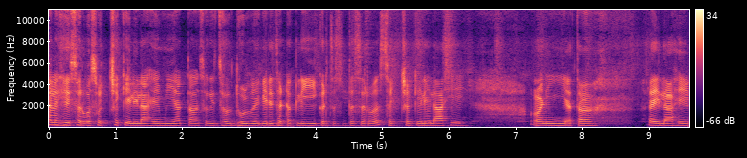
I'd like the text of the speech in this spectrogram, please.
चला हे सर्व स्वच्छ केलेलं आहे मी. आता सगळी झळ धूळ वगैरे झटकली. इकडचं सुद्धा सर्व स्वच्छ केलेलं आहे. आणि आता राहिलं आहे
